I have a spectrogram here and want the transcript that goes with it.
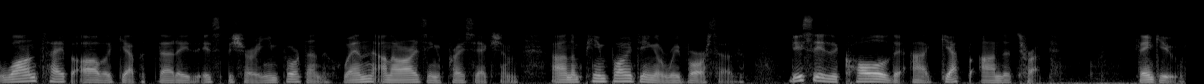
one type of gap that is especially important when analyzing price action and pinpointing reversals. This is called a gap and trap. Thank you.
